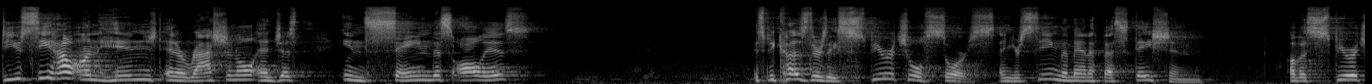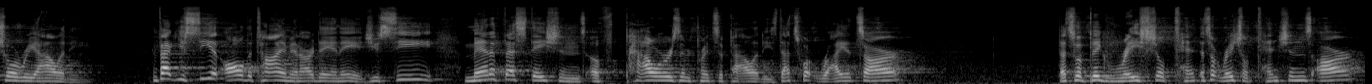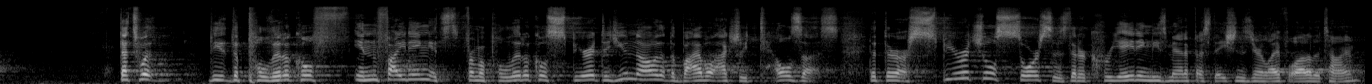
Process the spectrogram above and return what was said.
Do you see how unhinged and irrational and just insane this all is? It's because there's a spiritual source and you're seeing the manifestation of a spiritual reality. In fact, you see it all the time in our day and age. You see manifestations of powers and principalities. That's what riots are. That's what big racial ten- that's what racial tensions are. That's what the, the political infighting, it's from a political spirit. Did you know that the Bible actually tells us that there are spiritual sources that are creating these manifestations in your life a lot of the time?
